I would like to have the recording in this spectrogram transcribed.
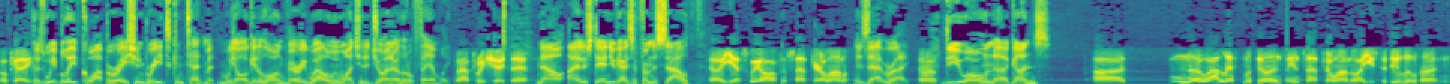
Okay. Because we believe cooperation breeds contentment, and we all get along very well, and we want you to join our little family. Well, I appreciate that. Now, I understand you guys are from the South. Uh, yes, we are from South Carolina. Is that right? Uh-huh. Do you own uh, guns? Uh, no, I left my guns in South Carolina. I used to do a little hunting.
